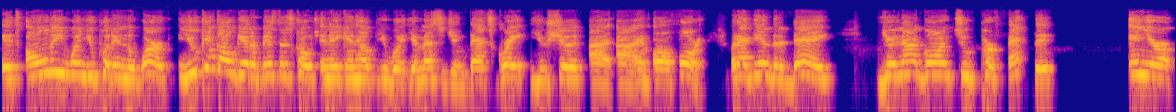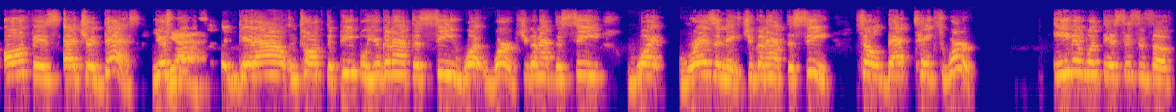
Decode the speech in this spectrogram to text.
It's only when you put in the work, you can go get a business coach and they can help you with your messaging. That's great. You should. I, I am all for it. But at the end of the day, you're not going to perfect it in your office at your desk. You're yes. still to get out and talk to people. You're going to have to see what works. You're going to have to see what resonates. You're going to have to see. So that takes work. even with the assistance of,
